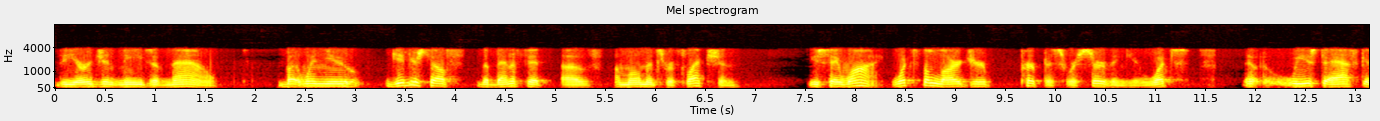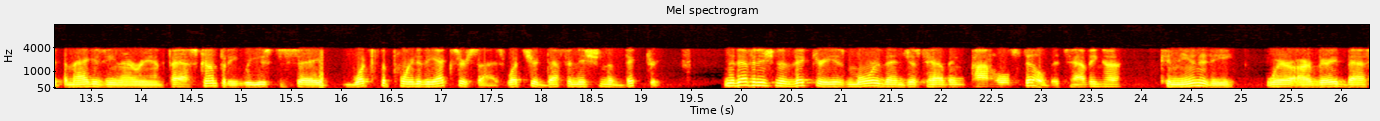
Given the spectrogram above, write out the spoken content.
the urgent needs of now. But when you give yourself the benefit of a moment's reflection, you say, why? What's the larger purpose we're serving here? What's uh, we used to ask at the magazine I ran, Fast Company, we used to say, What's the point of the exercise? What's your definition of victory? And the definition of victory is more than just having potholes filled, it's having a community where our very best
